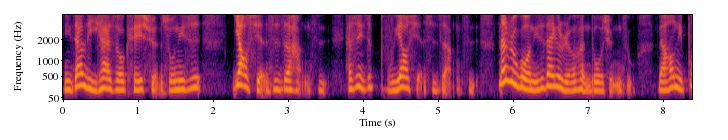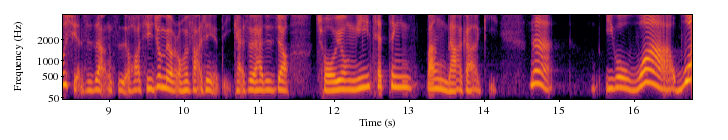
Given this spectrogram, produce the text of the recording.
你在离开的时候可以选说你是。要显示这行字，还是你是不要显示这行字？那如果你是在一个人很多群组，然后你不显示这行字的话，其实就没有人会发现你离开，所以它就叫조용히채팅방나가기。那 一个哇哇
